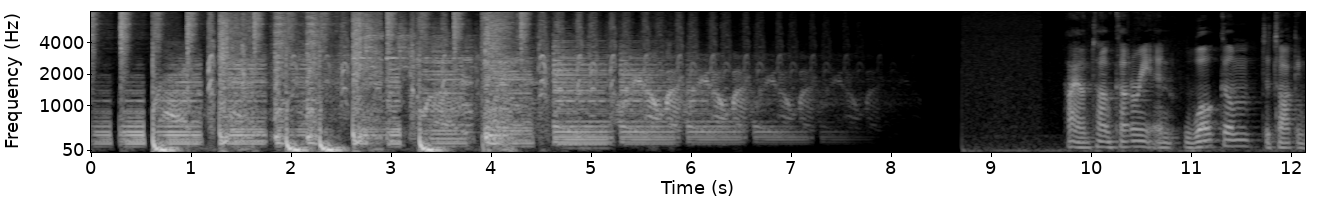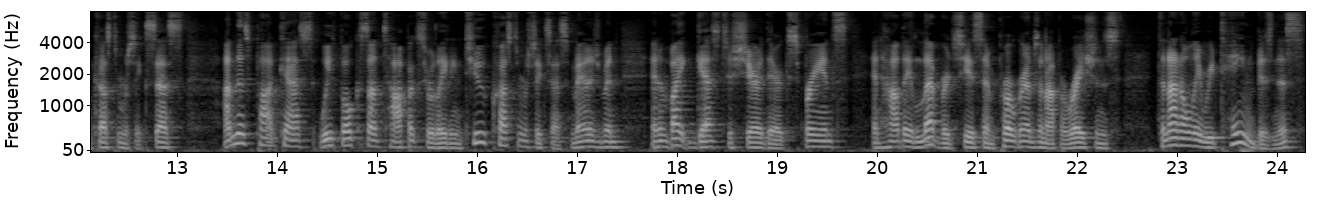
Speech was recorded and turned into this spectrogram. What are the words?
Hi, I'm Tom Connery, and welcome to Talking Customer Success. On this podcast, we focus on topics relating to customer success management and invite guests to share their experience and how they leverage CSM programs and operations to not only retain business,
